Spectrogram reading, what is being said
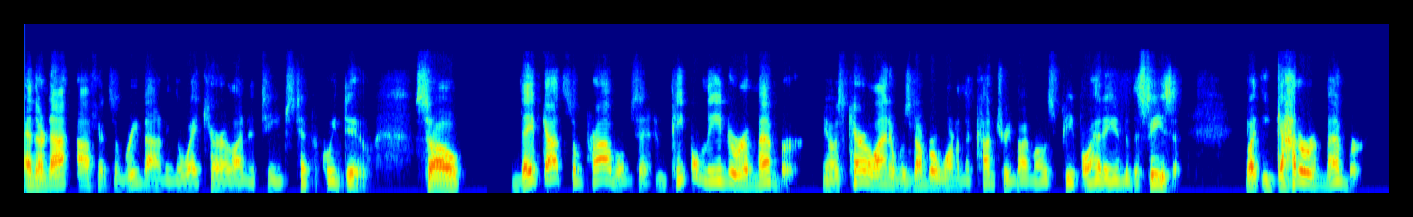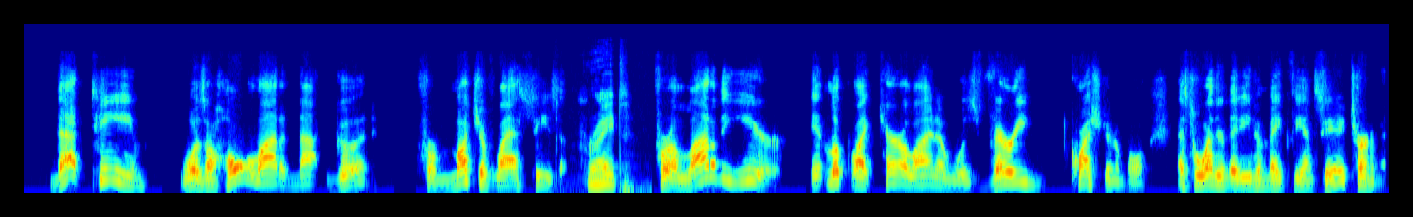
And they're not offensive rebounding the way Carolina teams typically do. So they've got some problems. And people need to remember, you know, as Carolina was number one in the country by most people heading into the season. But you got to remember that team was a whole lot of not good for much of last season Right. for a lot of the year, it looked like Carolina was very questionable as to whether they'd even make the NCAA tournament.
